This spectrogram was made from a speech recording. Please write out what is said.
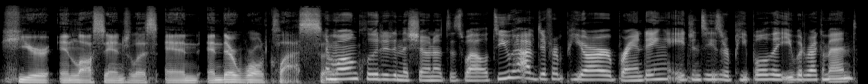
here in Los Angeles, and and they're world class. So. And we'll include it in the show notes as well. Do you have different PR branding agencies or people that you would recommend?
